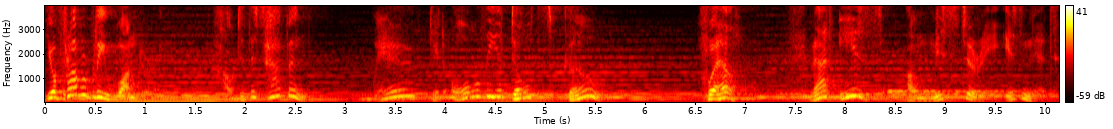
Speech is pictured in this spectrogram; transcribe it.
You're probably wondering how did this happen? Where did all the adults go? Well, that is a mystery, isn't it?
